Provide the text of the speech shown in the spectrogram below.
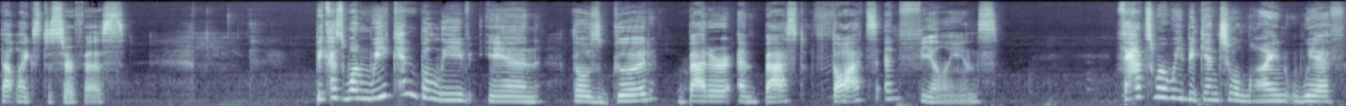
that likes to surface. Because when we can believe in those good, better, and best thoughts and feelings, that's where we begin to align with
